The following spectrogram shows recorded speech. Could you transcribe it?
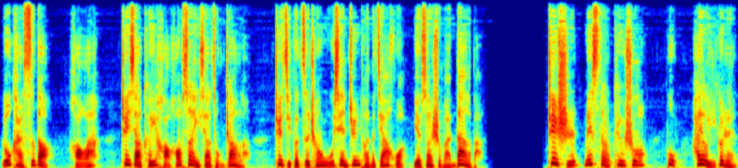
卢卡斯道：“好啊，这下可以好好算一下总账了。这几个自称无限军团的家伙也算是完蛋了吧？”这时，Mr. Q 说：“不，还有一个人。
